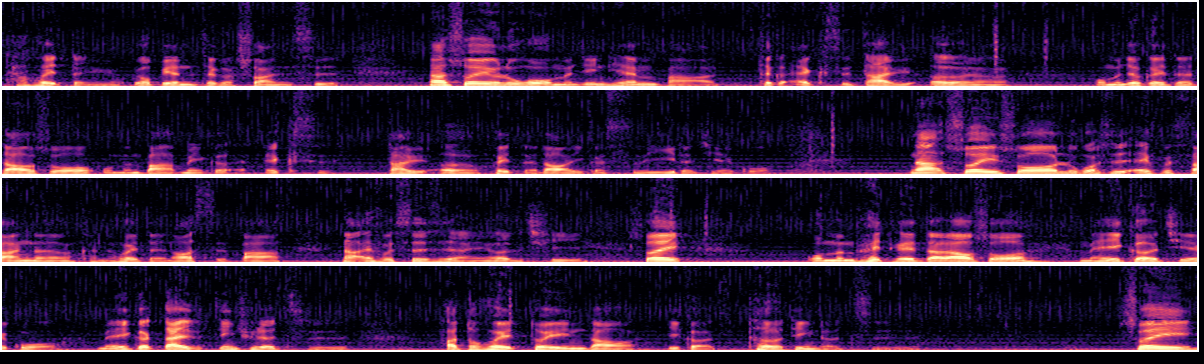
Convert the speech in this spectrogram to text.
它会等于右边的这个算式。那所以如果我们今天把这个 x 大于二呢，我们就可以得到说，我们把每个 x 大于二会得到一个十一的结果。那所以说，如果是 f 三呢，可能会得到十八，那 f 四是等于二十七。所以我们会可以得到说，每一个结果，每一个带进去的值，它都会对应到一个特定的值。所以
